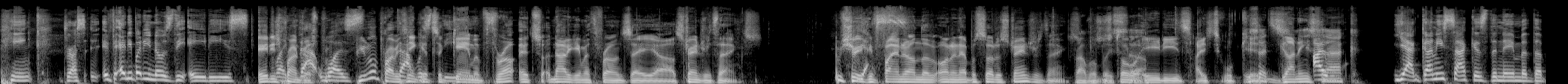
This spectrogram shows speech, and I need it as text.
pink dress. If anybody knows the 80s, 80s like prime that dress. was People probably think it's a the- Game of Thrones. It's not a Game of Thrones. A uh, Stranger Things. I'm sure you can find it on the on an episode of Stranger Things. Probably total so. 80s high school He kids. said gunny I- sack. Yeah, Gunne Sax is the name of the.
